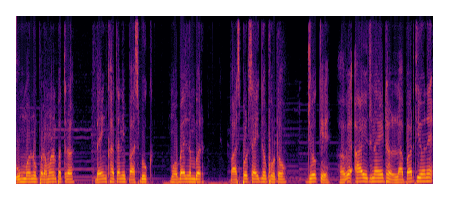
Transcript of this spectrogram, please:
ઉંમરનું પ્રમાણપત્ર, બેંક ખાતાની પાસબુક, મોબાઈલ નંબર, પાસપોર્ટ સાઇઝનો ફોટો. જો કે, હવે આ યોજના હેઠળ લાભાર્થીઓને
